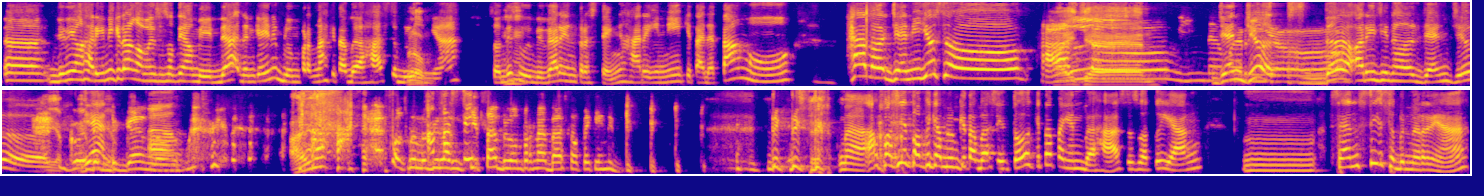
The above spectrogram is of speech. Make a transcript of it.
Eh, jadi yang hari ini kita ngomongin sesuatu yang beda dan kayak ini belum pernah kita bahas sebelumnya. So this Mhm. will be very interesting. Hari ini kita ada tamu. Halo Jenny Yusuf. Hai, Jen. Jen. Jus, the original Jen. Iya, Gue Jen, deg-degan um, loh. Alah, Waktu lu bilang kita belum pernah bahas topik ini. Deg, deg, deg. Dek, dek, dek. Nah, apa sih topik yang belum kita bahas itu? Kita pengen bahas sesuatu yang hmm, sensi sebenarnya,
